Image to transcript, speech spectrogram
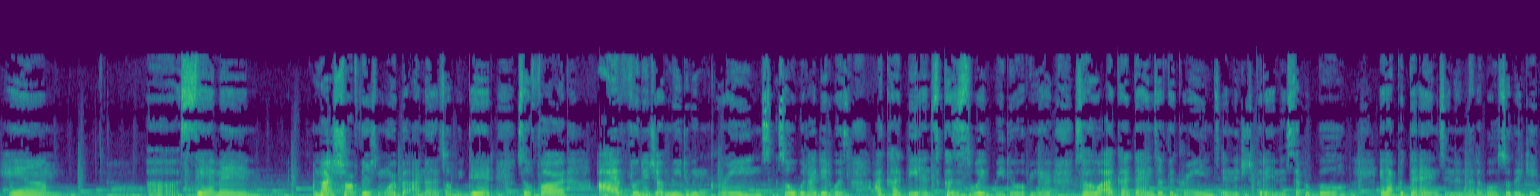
ham, uh, salmon. I'm not sure if there's more, but I know that's what we did so far. I have footage of me doing greens. So what I did was I cut the ends, cause this is the way we do over here. So I cut the ends of the greens and then just put it in a separate bowl. And I put the ends in another bowl so they can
